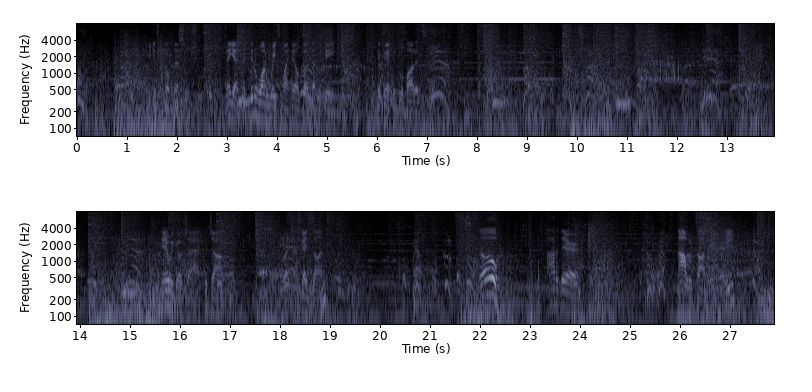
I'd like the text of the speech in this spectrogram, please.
Let me get some health then. Dang it. I didn't want to waste my health, but that's okay. Nothing I can do about it. There we go, Jack. Good job. Alright, so this guy's done. No! Get out of there. Now we're talking, buddy.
